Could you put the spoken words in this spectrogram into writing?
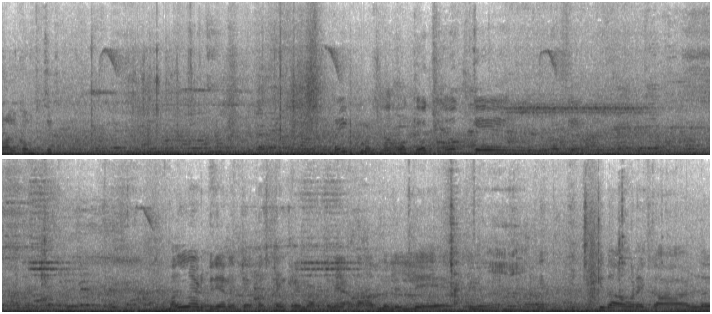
ಪಾಲ್ಕೊಂಬಿಡ್ತೀವಿ ರೈಟ್ ಮಾಡಿ ಹಾಂ okay okay okay okay Malnad biryani ಅಂತೆ ಫಸ್ಟ್ ಟೈಮ್ ಟ್ರೈ ಮಾಡ್ತೇನೆ. ಅದಾದಮೇಲೆ ಇಲ್ಲಿ ಚಿಕ್ಕಿದ ಅವರೆಕಾಳು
